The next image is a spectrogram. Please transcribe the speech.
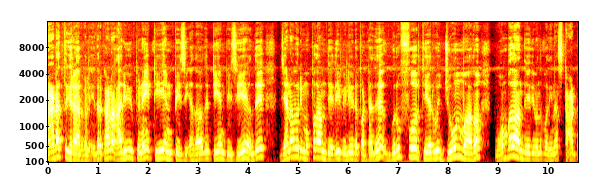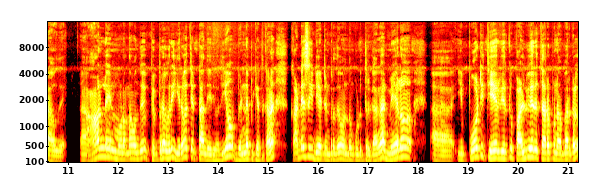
நடத்துகிறார்கள். இதற்கான அறிவிப்பினை டிஎன்பிசி அதாவது டிஎன்பிசியே வந்து ஜனவரி முப்பதாம் தேதி வெளியிடப்பட்டது. குரூப் ஃபோர் தேர்வு ஜூன் மாதம் ஒன்பதாம் தேதி வந்து பார்த்திங்கன்னா ஸ்டார்ட் ஆகுது. ஆன்லைன் மூலம் தான் வந்து பிப்ரவரி இருபத்தெட்டாம் தேதி வரையும் விண்ணப்பிக்கிறதுக்கான கடைசி டேட்டுன்றது வந்து கொடுத்துருக்காங்க. மேலும் இப்போட்டி தேர்விற்கு பல்வேறு தரப்பு நபர்கள்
